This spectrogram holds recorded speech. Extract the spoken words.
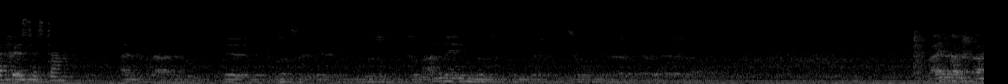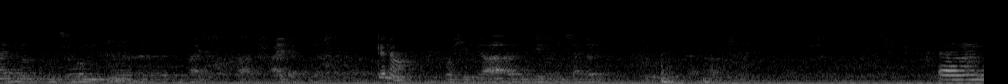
Dafür ist es da. Alles klar, also äh, benutze, äh, Benutzerfunktion anmelden, Benutzerfunktion äh, äh, Beitrag schreiben, Benutzerfunktion äh, Beitrag speichern oder was auch Genau. Okay, ja, also ich habe das, gut, dann habe ich das ähm,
